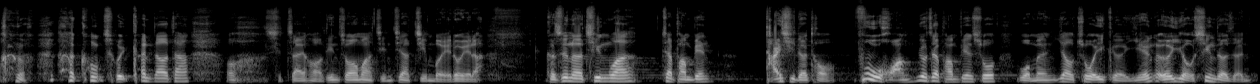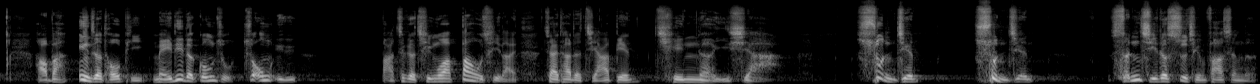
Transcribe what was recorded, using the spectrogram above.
公主一看到他，哦，实在好听嘛，真叫真美瑞了。可是呢，青蛙在旁边抬起了头，父皇又在旁边说：“我们要做一个言而有信的人，好吧？”硬着头皮，美丽的公主终于把这个青蛙抱起来，在她的颊边亲了一下。瞬间，瞬间，神奇的事情发生了。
